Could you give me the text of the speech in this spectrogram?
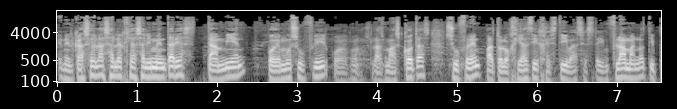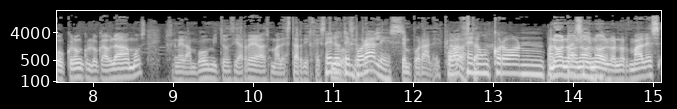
en el caso de las alergias alimentarias, también podemos sufrir, pues, las mascotas sufren patologías digestivas, se inflaman, ¿no? Tipo Crohn, con lo que hablábamos, generan vómitos, diarreas, malestar digestivo. Pero temporales. Temporales, claro. O hacen un Crohn No, no, no, no, lo normal es,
